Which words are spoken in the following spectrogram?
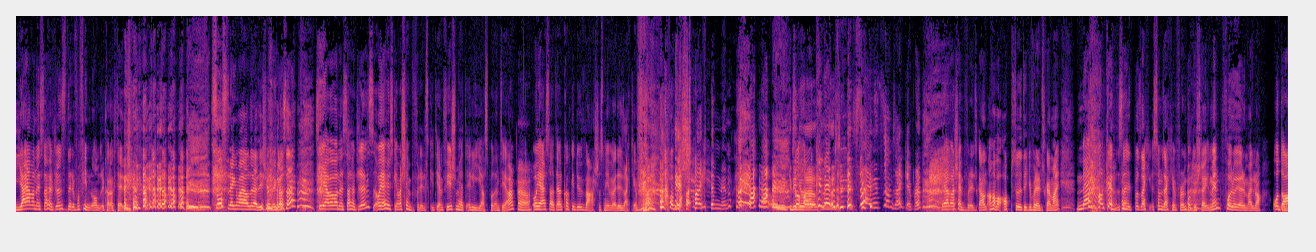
Jeg er Vanessa Hudgens. Dere får finne noen andre karakterer. så streng var jeg allerede i 7. klasse. Så jeg var Vanessa Hudgens. Og jeg husker jeg var kjempeforelsket i en fyr som het Elias på den tida. Ja. Og jeg sa til han kan ikke du være så snill være Zac Efron på bursdagen min. Så han altså. kledde seg ut som Zac Efron. Jeg var kjempeforelska i han. Han var absolutt ikke forelska i meg. Men han kledde seg ut på Zac, som Zac Efron på bursdagen min for å gjøre meg glad. Og da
